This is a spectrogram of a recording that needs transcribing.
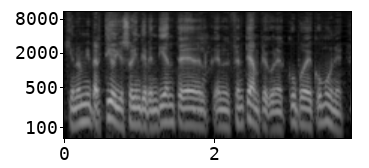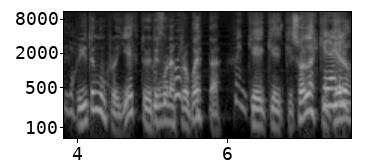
que no es mi partido, yo soy independiente en el, Frente Amplio con el cupo de comunes. Pero yo tengo un proyecto, yo tengo unas propuestas que, que, son las que, quiero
